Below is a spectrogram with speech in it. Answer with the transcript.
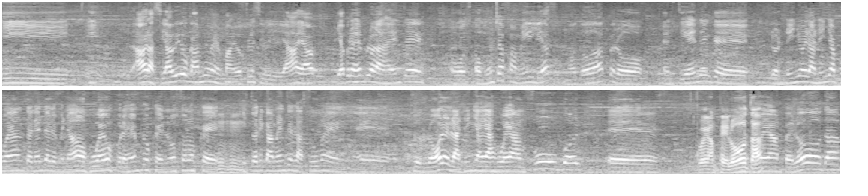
Y, y ahora sí ha habido cambios en mayor flexibilidad. Ya, ya, por ejemplo, la gente, o, o muchas familias, no todas, pero entienden que los niños y las niñas puedan tener determinados juegos, por ejemplo, que no son los que históricamente se asumen eh, sus roles. Las niñas ya juegan fútbol. eh, Juegan pelota. juegan pelota.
